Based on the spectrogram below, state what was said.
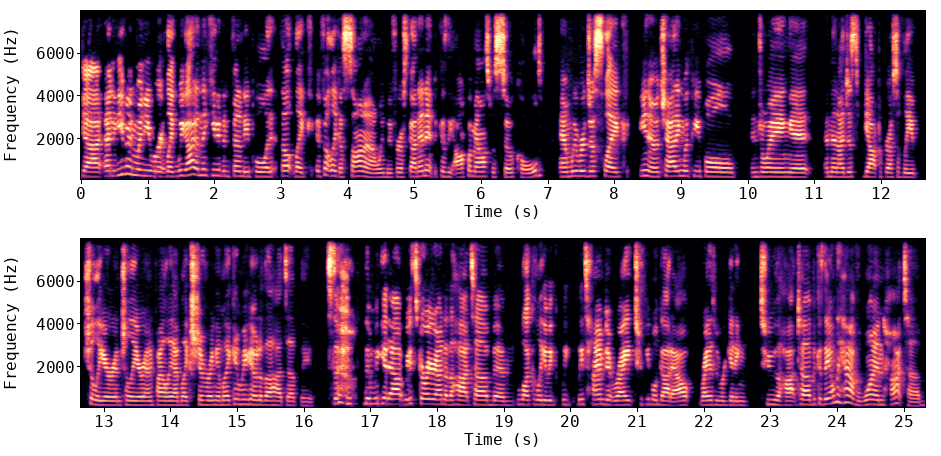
Yeah, and even when you were like, we got in the heated infinity pool, and it felt like it felt like a sauna when we first got in it because the Aqua Aquamouse was so cold, and we were just like, you know, chatting with people, enjoying it, and then I just got progressively chillier and chillier, and finally I'm like shivering. I'm like, can we go to the hot tub, please? So then we get out, we scurry around to the hot tub, and luckily we, we, we timed it right. Two people got out right as we were getting to the hot tub because they only have one hot tub.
